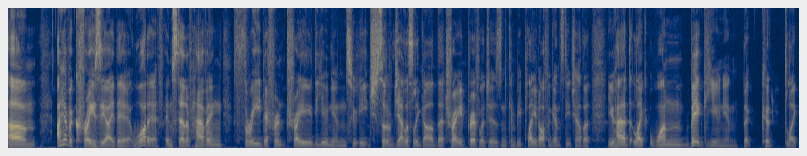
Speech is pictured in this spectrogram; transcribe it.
um, I have a crazy idea. What if instead of having three different trade unions who each sort of jealously guard their trade privileges and can be played off against each other, you had like one big union that could like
